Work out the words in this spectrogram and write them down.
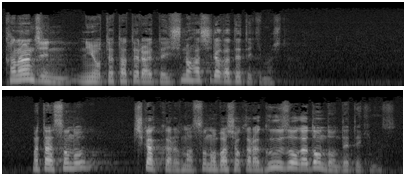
カナン人によって建てられた石の柱が出てきました。またその近くから、まあ、その場所から偶像がどんどん出てきます。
